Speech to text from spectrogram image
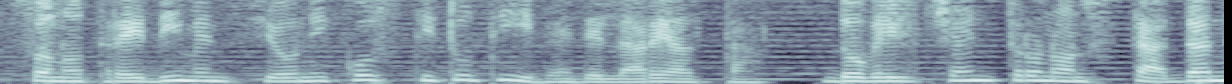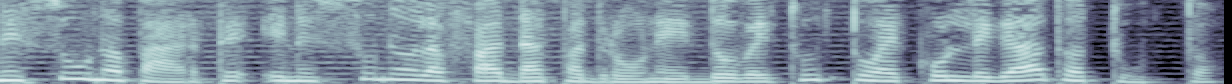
Sono tre dimensioni costitutive della realtà dove il centro non sta da nessuna parte e nessuno la fa da padrone e dove tutto è collegato a tutto.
